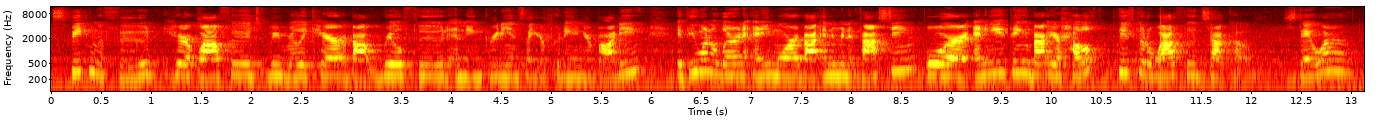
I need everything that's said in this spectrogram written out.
Speaking of food, here at Wow Foods, we really care about real food and the ingredients that you're putting in your body. If you want to learn any more about intermittent fasting or anything about your health, please go to wowfoods.co. Stay wild.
